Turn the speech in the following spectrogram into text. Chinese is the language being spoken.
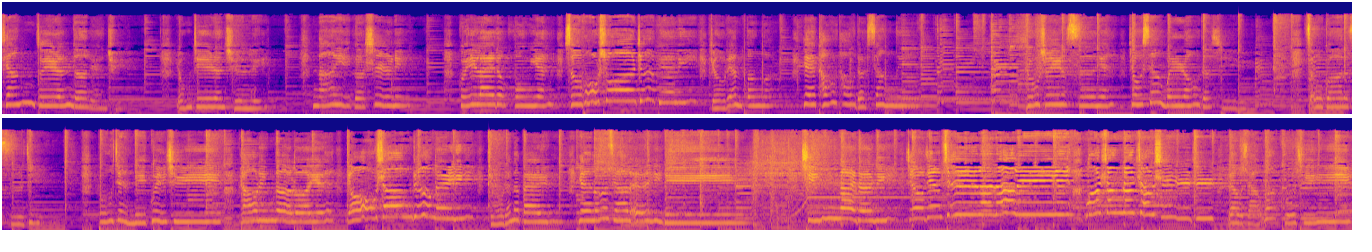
像醉人的恋曲，拥挤人群里，哪一个是你？归来的鸿雁诉说着别离，就连风儿也偷偷的想你。入睡的思念就像温柔的细雨，走过了四季，你归去。飘零的落叶忧伤着美丽，就连那白云也落下泪滴。亲爱的你究竟去了哪里？陌生的城市只留下我哭泣，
